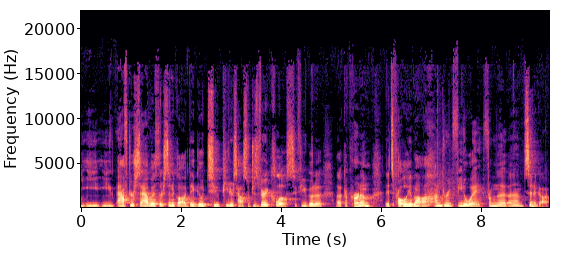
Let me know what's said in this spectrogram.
you, you, after Sabbath or synagogue, they go to Peter's house, which is very close. If you go to uh, Capernaum, it's probably about 100 feet away from the um, synagogue.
